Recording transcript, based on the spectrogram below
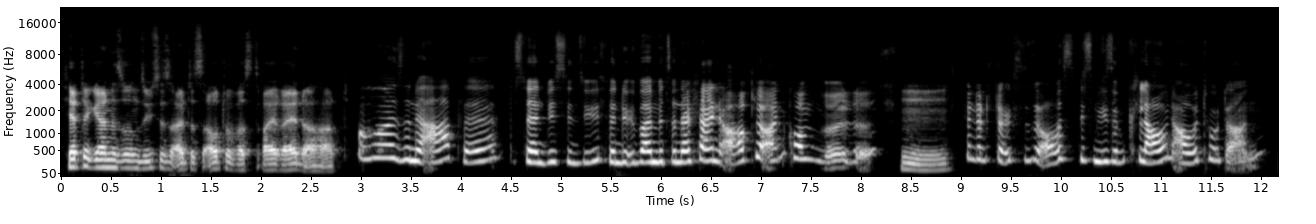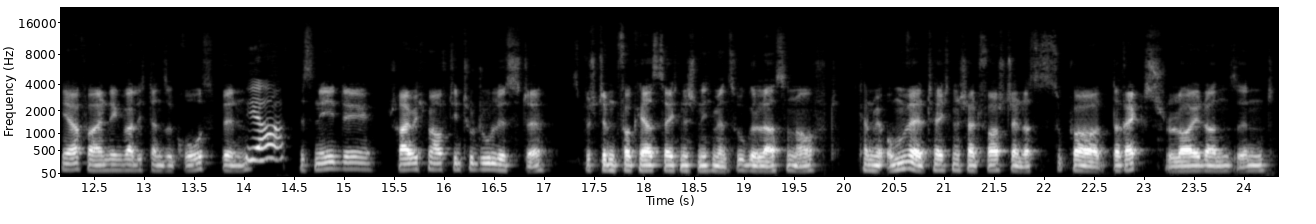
Ich hätte gerne so ein süßes altes Auto, was drei Räder hat. Oh, so eine Ape. Das wäre ein bisschen süß, wenn du überall mit so einer kleinen Ape ankommen würdest. Hm. Und dann steigst du so aus, bisschen wie so ein Clown-Auto dann. Ja, vor allen Dingen, weil ich dann so groß bin. Ja. Ist eine Idee. Schreibe ich mal auf die To-Do-Liste. Ist bestimmt verkehrstechnisch nicht mehr zugelassen oft. Ich kann mir umwelttechnisch halt vorstellen, dass es super Drecksschleudern sind.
